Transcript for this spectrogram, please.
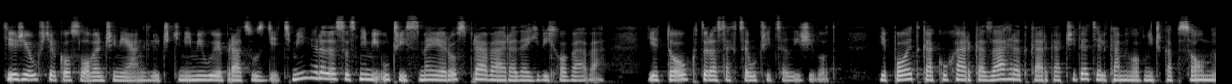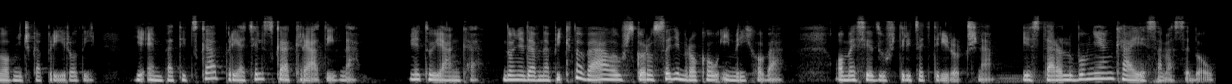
Tiež je učiteľkou slovenčiny a angličtiny, miluje prácu s deťmi, rada sa s nimi učí, smeje, rozpráva a rada ich vychováva. Je tou, ktorá sa chce učiť celý život. Je poetka, kuchárka, záhradkárka, čitateľka, milovnička psov, milovnička prírody. Je empatická, priateľská, kreatívna. Je to Janka. Donedávna Piknová, ale už skoro 7 rokov Imrichová. O mesiac už 33 ročná. Je starolubovnianka a je sama sebou.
